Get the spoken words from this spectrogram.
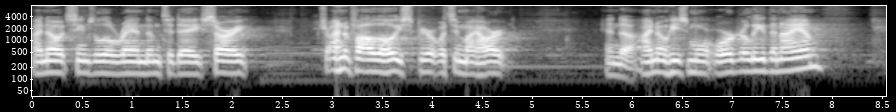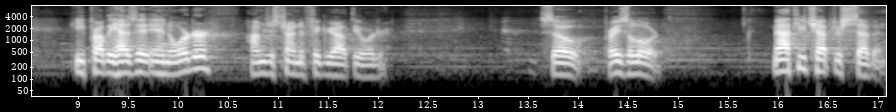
I know it seems a little random today. Sorry. trying to follow the Holy Spirit, what's in my heart. And uh, I know He's more orderly than I am. He probably has it in order. I'm just trying to figure out the order. So, praise the Lord. Matthew chapter 7.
